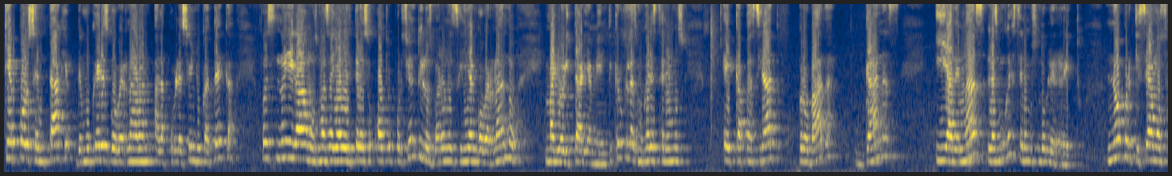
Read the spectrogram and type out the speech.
qué porcentaje de mujeres gobernaban a la población yucateca, pues no llegábamos más allá del 3 o 4% y los varones seguían gobernando mayoritariamente. Creo que las mujeres tenemos eh, capacidad probada, ganas y además las mujeres tenemos un doble reto. No porque seamos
